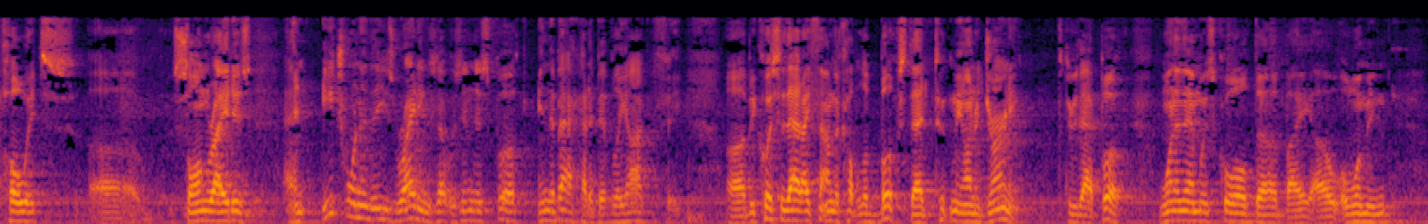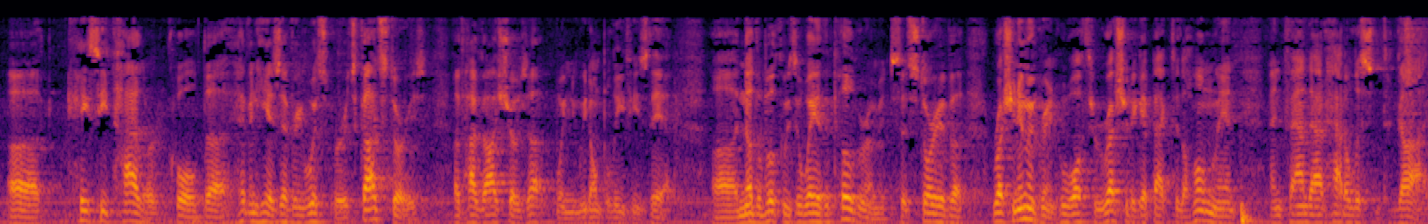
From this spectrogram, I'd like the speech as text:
poets, uh, songwriters, and each one of these writings that was in this book in the back had a bibliography. because of that, I found a couple of books that took me on a journey through that book. One of them was called by a woman uh, Casey Tyler called uh, Heaven Hears Every Whisper. It's God stories of how God shows up when we don't believe He's there. Uh, another book was The Way of the Pilgrim. It's a story of a Russian immigrant who walked through Russia to get back to the homeland and found out how to listen to God.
